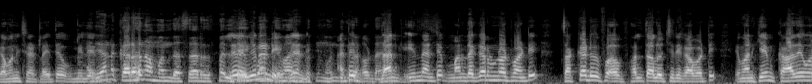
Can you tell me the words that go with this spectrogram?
గమనించినట్లయితే ఒక మిలియన్ కరోనా ముందా సార్? వినండి అంటే. దానికి ఏంటంటే మన దగ్గర ఉన్నటువంటి చక్కటి ఫలితాలు వచ్చినాయి కాబట్టి మనకేం కాదేమో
